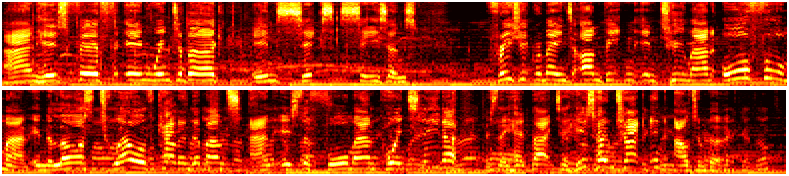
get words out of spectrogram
and his fifth in Winterberg in six seasons. Friedrich remains unbeaten in two man or four man in the last 12 calendar months and is the four man points leader as they head back to his home track in Altenberg.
